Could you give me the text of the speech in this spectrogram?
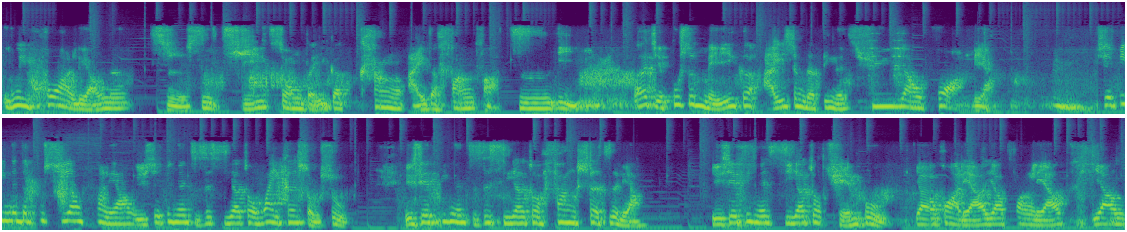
因为化疗呢只是其中的一个抗癌的方法之一，而且不是每一个癌症的病人需要化疗。嗯，有些病人都不需要化疗，有些病人只是需要做外科手术，有些病人只是需要做放射治疗，有些病人需要做全部，要化疗、要放疗、要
